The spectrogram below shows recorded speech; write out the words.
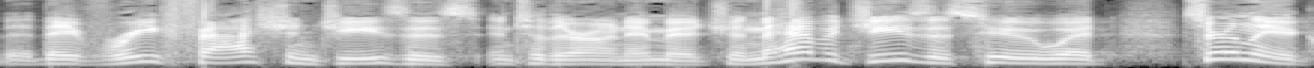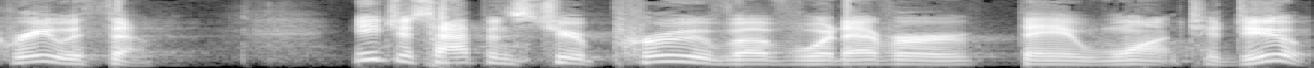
They've refashioned Jesus into their own image, and they have a Jesus who would certainly agree with them. He just happens to approve of whatever they want to do.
